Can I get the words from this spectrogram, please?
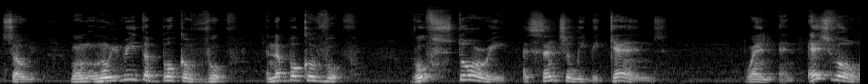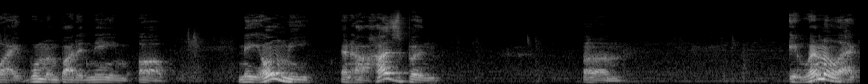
So when, when we read the book of Ruth, in the book of Ruth, Ruth's story essentially begins when an Israelite woman by the name of Naomi and her husband, um, Elimelech,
